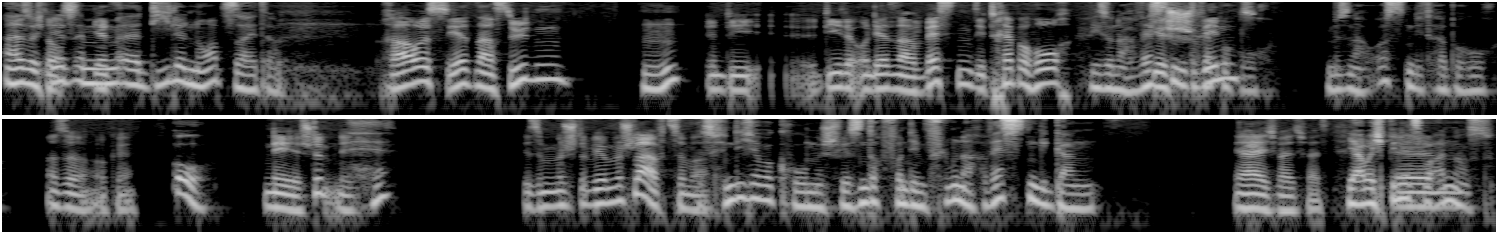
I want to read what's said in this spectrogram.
Also ich bin So, jetzt im jetzt- Äh, Diele Nordseite. Raus, jetzt nach Süden, Mhm. in die äh, Diele und jetzt nach Westen, die Treppe hoch. Wieso nach Westen die Geschwind. Treppe hoch? Wir müssen nach Osten die Treppe hoch. Also, okay. Oh, Nee, stimmt nicht. hä? Wir sind im, wir im Schlafzimmer. Das finde ich aber komisch. Wir sind doch von dem Flur nach Westen gegangen. Ja, ich weiß, ich weiß. Ja, aber ich bin jetzt Ähm, woanders.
